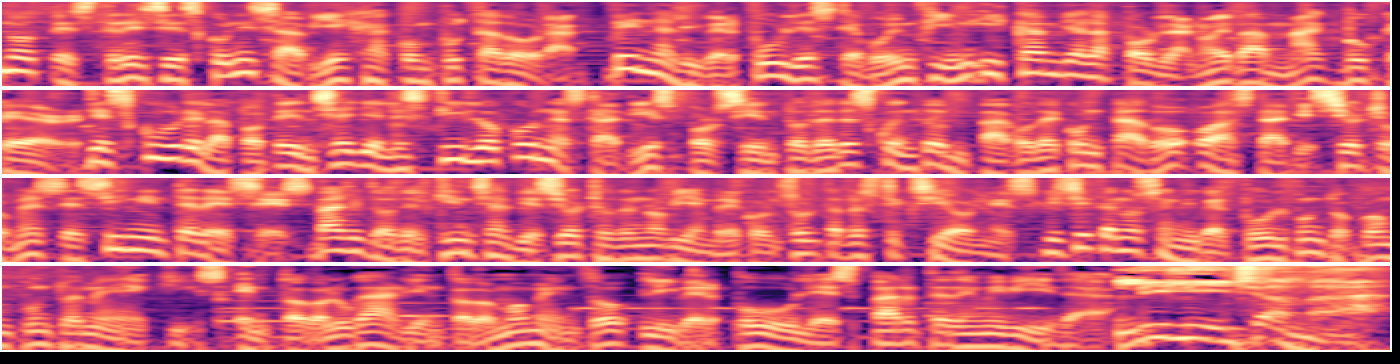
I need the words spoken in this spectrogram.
No te estreses con esa vieja computadora. Ven a Liverpool este buen fin y cámbiala por la nueva MacBook Air. Descubre la potencia y el estilo con hasta 10% de descuento en pago de contado o hasta 18 meses sin intereses. Válido del 15 al 18 de noviembre. Consulta restricciones. Visítanos en liverpool.com.mx. En todo lugar y en todo momento, Liverpool es parte de mi vida. Lili Llama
